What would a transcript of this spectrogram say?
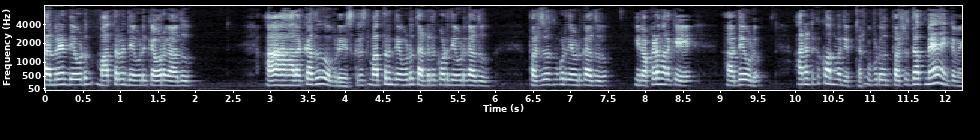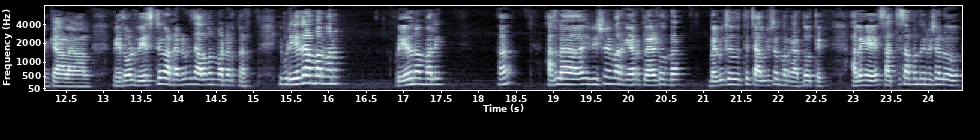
తండ్రి దేవుడు మాత్రమే దేవుడికి ఎవరు కాదు. అలా కాదు. ఇప్పుడు యేసుక్రీస్తు మాత్రం దేవుడు తండ్రి కూడా దేవుడు కాదు. పరిశుద్ధాత్మ కూడా దేవుడు కాదు. ఈయన ఒక్కడే మనకి దేవుడు అన్నట్టుగా కొంతమంది చెప్తారు. ఇప్పుడు పరిశుద్ధాత్మే ఇంకా ఇంకా మిగతా వాళ్ళు వేస్ట్ అన్నట్టుగా చాలామంది మాట్లాడుతున్నారు. ఇప్పుడు ఏది నమ్మాలి మనం? ఇప్పుడు ఏది నమ్మాలి? అసలు ఈ విషయం మనకి ఏమైనా క్లారిటీ ఉందా? బైబిల్ చదివితే చాలా విషయాలు మనకు అర్థమవుతాయి. అలాగే సత్య సంబంధమైన విషయాలు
